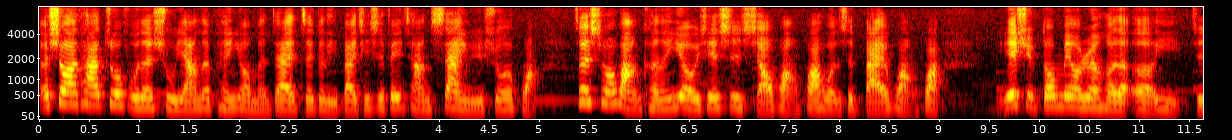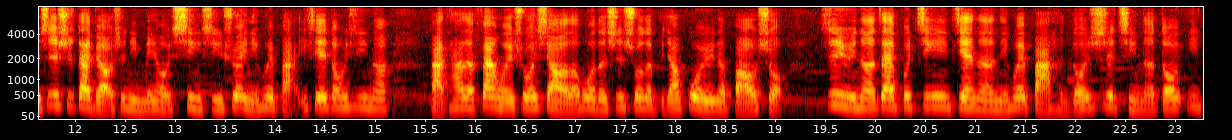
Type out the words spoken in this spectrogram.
而受到它祝福的属羊的朋友们，在这个礼拜其实非常善于说谎。这说谎可能也有一些是小谎话，或者是白谎话，也许都没有任何的恶意，只是是代表是你没有信心，所以你会把一些东西呢，把它的范围缩小了，或者是说的比较过于的保守。至于呢，在不经意间呢，你会把很多事情呢都一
